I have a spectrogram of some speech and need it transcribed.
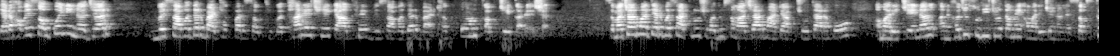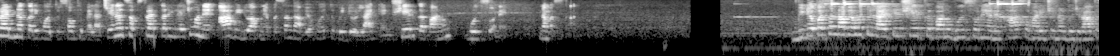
ત્યારે હવે સૌ કોઈની નજર વિસાવદર બેઠક પર સૌથી વધારે છે કે આખરે વિસાવદર બેઠક કોણ કબજે કરે છે. સમાચારમાં અત્યારે બસ આટલું જ. વધુ સમાચાર માટે આપ જોતા રહો અમારી ચેનલ અને હજુ સુધી જો તમે અમારી ચેનલને સબસ્ક્રાઇબ ન કરી હોય તો સૌથી પહેલા ચેનલ સબસ્ક્રાઇબ કરી લેજો અને આ વીડિયો આપને પસંદ આવ્યો હોય તો વીડિયો લાઇક એન્ડ શેર કરવાનું ભૂલશો નહીં. નમસ્કાર. વીડિયો પસંદ આવ્યો હોય તો લાઇક એન્ડ શેર કરવાનું ભૂલશો નહીં અને ખાસ અમારી ચેનલ ગુજરાત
